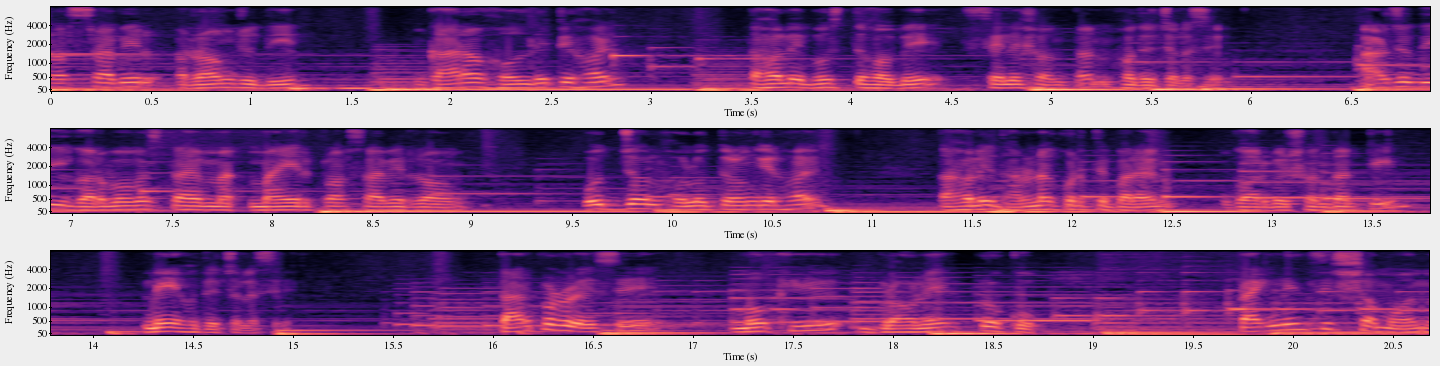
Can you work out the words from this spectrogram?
প্রস্রাবের রং যদি গাঢ় হলদেটে হয়, তাহলে বুঝতে হবে ছেলে সন্তান হতে চলেছে। আর যদি গর্ভাবস্থায় মায়ের প্রস্রাবের রং উজ্জ্বল হলুদ রঙের হয়, তাহলে ধারণা করতে পারেন গর্ভের সন্তানটি মেয়ে হতে চলেছে। তারপর রয়েছে মুখে ব্রণের প্রকোপ। প্রেগনেন্সির সময়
